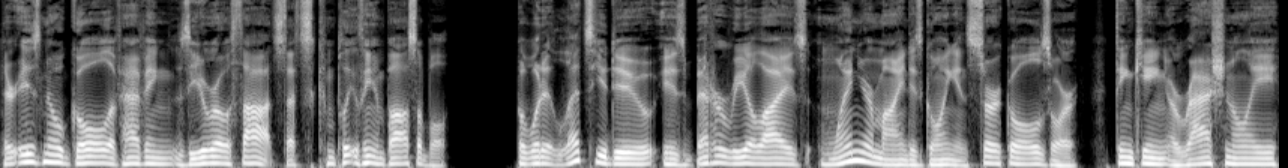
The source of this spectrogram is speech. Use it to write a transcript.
There is no goal of having zero thoughts. That's completely impossible. But what it lets you do is better realize when your mind is going in circles or thinking irrationally,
